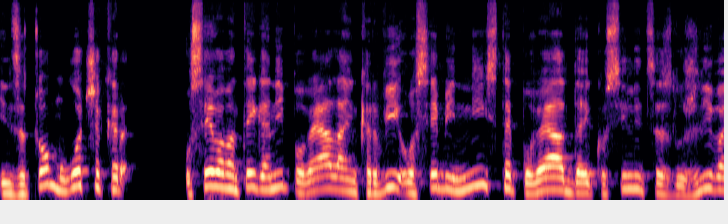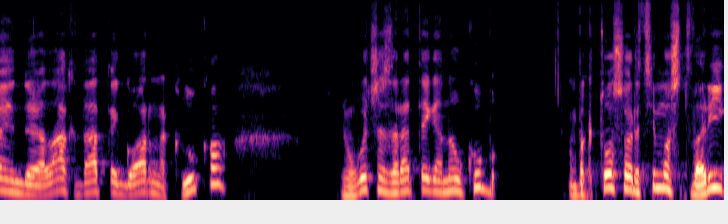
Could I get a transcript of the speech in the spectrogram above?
In zato mogoče, ker oseba vam tega ni povedala, in ker vi osebi niste povedali, da je kosilnica zložljiva in da jo lahko date gor na kluko, mogoče zaradi tega na kubu. Ampak to so recimo stvari,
